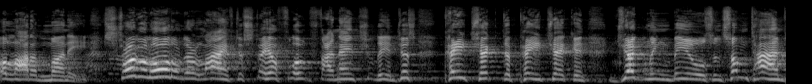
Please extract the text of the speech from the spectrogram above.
a lot of money, struggled all of their life to stay afloat financially and just paycheck to paycheck and juggling bills and sometimes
